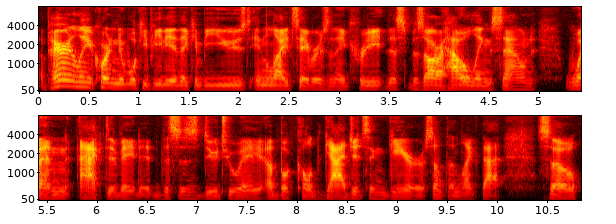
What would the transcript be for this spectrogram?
apparently, according to Wikipedia, they can be used in lightsabers and they create this bizarre howling sound when activated. This is due to a, a book called Gadgets and Gear or something like that. So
